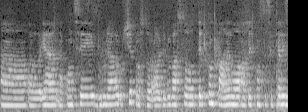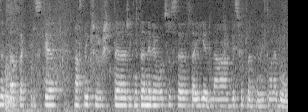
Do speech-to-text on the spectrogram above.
A uh, já na konci budu dávat určitě prostor, ale kdyby vás to teď pálilo a teď jste se chtěli zeptat, tak prostě nás tady přerušte, řekněte, nevím, o co se tady jedná, vysvětlete mi to, nebo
